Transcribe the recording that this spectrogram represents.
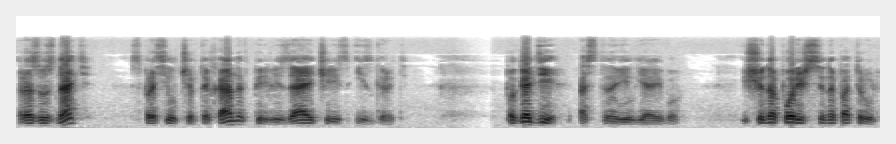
«Разузнать?» — спросил Чертыханов, перелезая через изгородь. «Погоди», — остановил я его, — «еще напоришься на патруль».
